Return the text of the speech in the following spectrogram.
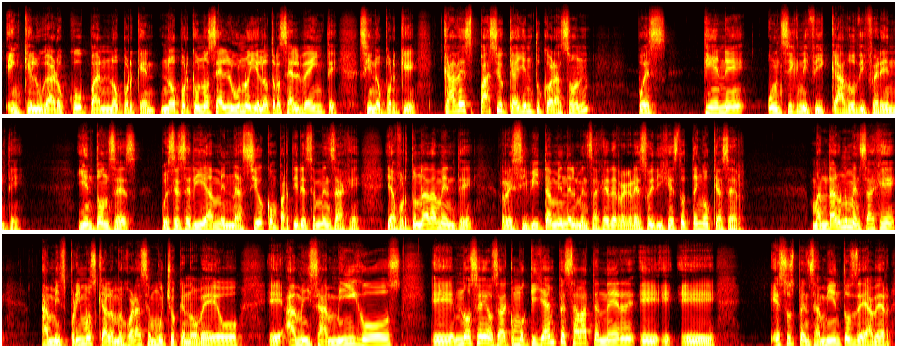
en qué lugar ocupan, no porque, no porque uno sea el 1 y el otro sea el 20, sino porque cada espacio que hay en tu corazón, pues tiene un significado diferente. Y entonces, pues ese día me nació compartir ese mensaje y afortunadamente recibí también el mensaje de regreso y dije, esto tengo que hacer. Mandar un mensaje a mis primos que a lo mejor hace mucho que no veo, eh, a mis amigos, eh, no sé, o sea, como que ya empezaba a tener eh, esos pensamientos de, a ver,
